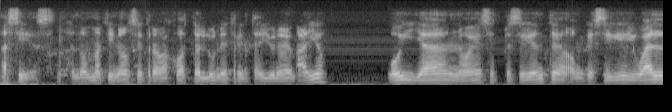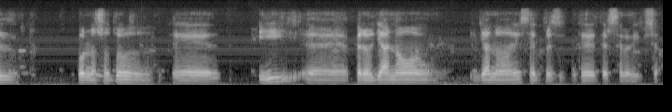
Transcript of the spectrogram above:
Así es, Don Martín se trabajó hasta el lunes 31 de mayo. Hoy ya no es el presidente, aunque sigue igual con nosotros, eh, y eh, pero ya no ya no es el presidente de tercera división.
